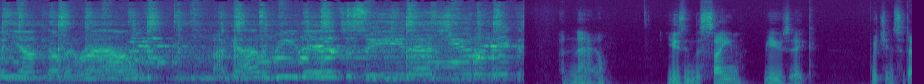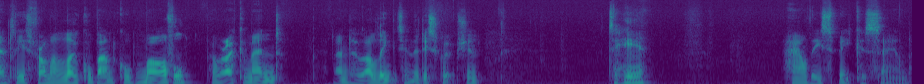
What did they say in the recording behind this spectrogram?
when you're coming round. I gotta be there to see that you don't make a... And now, using the same music, which incidentally is from a local band called Marvel, who I recommend and who are linked in the description, to hear how these speakers sound.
